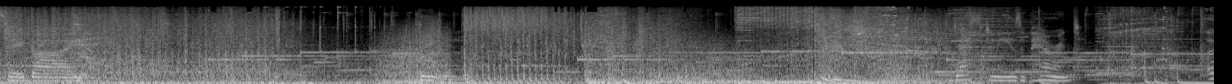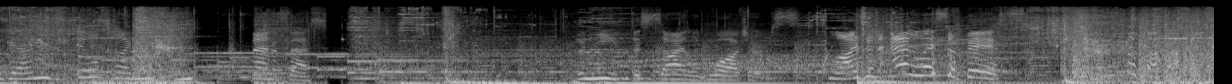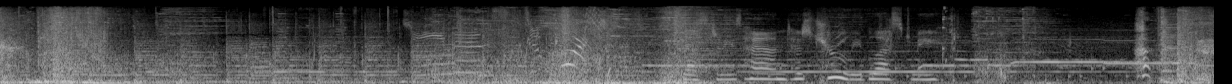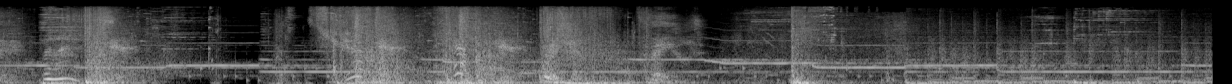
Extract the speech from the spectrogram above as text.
Say bye. Boom. Destiny is apparent. Again, the ill tidings manifests. Beneath the silent waters lies an endless abyss! Has truly blessed me. Relax.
